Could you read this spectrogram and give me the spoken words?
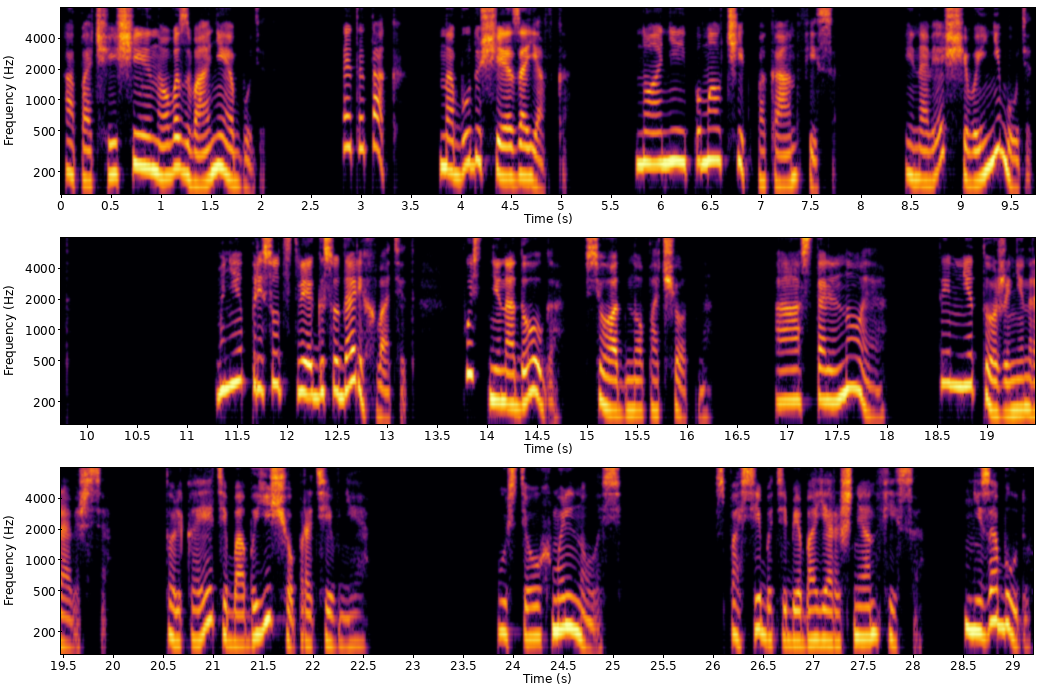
а почище иного звания будет. Это так, на будущее заявка. Но о ней помолчит пока Анфиса. И навязчивой не будет. Мне присутствия государя хватит, пусть ненадолго, все одно почетно. А остальное ты мне тоже не нравишься. Только эти бабы еще противнее. Устя ухмыльнулась. Спасибо тебе, боярышня Анфиса. Не забуду.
